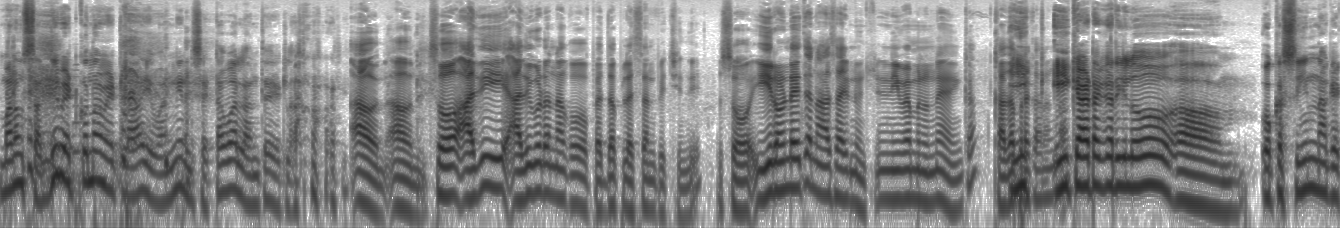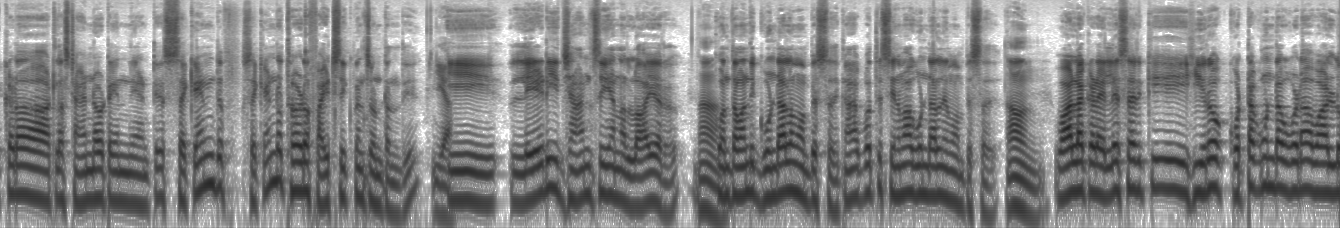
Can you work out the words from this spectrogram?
మనం సర్ది పెట్టుకుందాం ఇట్లా ఇవన్నీ సెట్ అవ్వాలి అంతే ఇట్లా అవును అవును. సో అది అది కూడా నాకు పెద్ద ప్లస్ అనిపించింది. సో ఈ రెండు అయితే నా సైడ్ నుంచి. నీవేమైనా ఉన్నాయా ఇంకా? కథ ఈ కేటగిరీలో ఒక సీన్ నాకు ఎక్కడ అట్లా స్టాండ్ అవుట్ అయింది అంటే second second third fight sequence ఉంటుంది. ఈ లేడీ ఝాన్సీ అన్న లాయర్. కొంతమంది గుండాలను పంపిస్తుంది. కాకపోతే సినిమా గుండాలని పంపిస్తుంది. వాళ్ళు అక్కడ వెళ్ళేసరికి హీరో కొట్టకుండా కూడా వాళ్ళు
